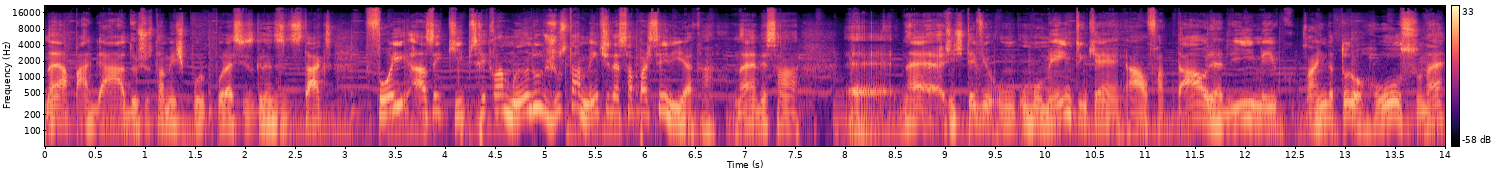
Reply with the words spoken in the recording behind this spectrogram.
né, apagado justamente por, por esses grandes destaques, foi as equipes reclamando justamente dessa parceria, cara, né? Dessa. é, né, a gente teve um, um momento em que a AlphaTauri ali, meio ainda Toro Rosso, né?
